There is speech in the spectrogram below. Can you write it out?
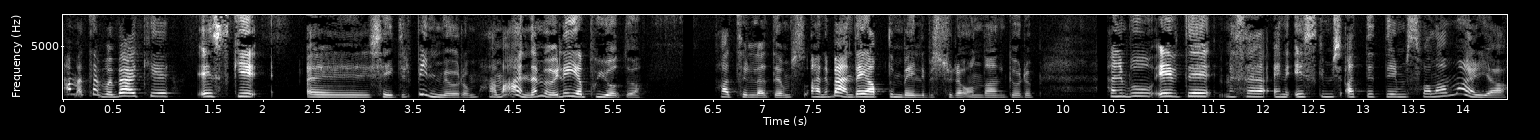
Ama tabii belki eski e, şeydir bilmiyorum ama annem öyle yapıyordu. Hatırladığım hani ben de yaptım belli bir süre ondan görüp. Hani bu evde mesela hani eskimiş atletlerimiz falan var ya.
